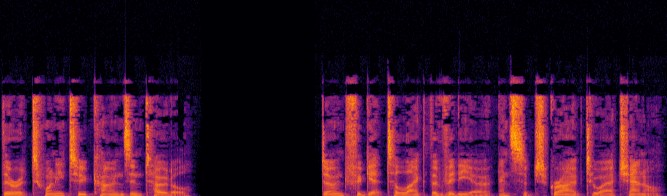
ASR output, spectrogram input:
There are 22 cones in total. Don't forget to like the video and subscribe to our channel.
